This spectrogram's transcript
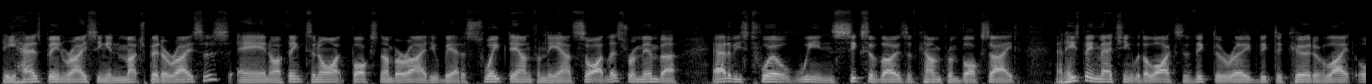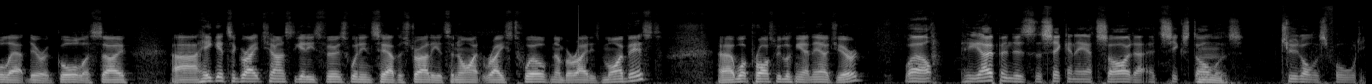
he has been racing in much better races. And I think tonight, box number 8, he'll be able to sweep down from the outside. Let's remember, out of his 12 wins, six of those have come from box 8. And he's been matching it with the likes of Victor Reed, Victor Kurt of late, all out there at Gawler. So uh, he gets a great chance to get his first win in South Australia tonight. Race 12, number 8 is my best. Uh, what price are we looking at now, Jared? Well, he opened as the second outsider at $6, mm. $2.40.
